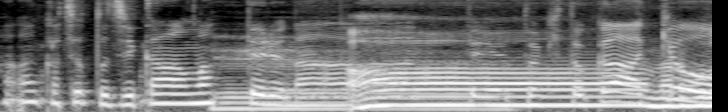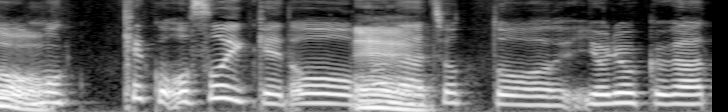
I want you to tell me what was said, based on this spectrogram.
い、なんかちょっと時間余ってるなっていう時とか今日も結構遅いけど、まだちょっと余力が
